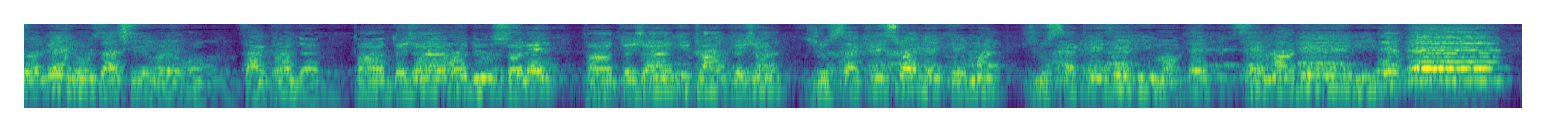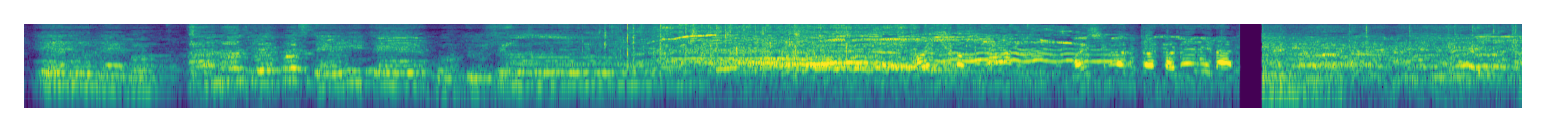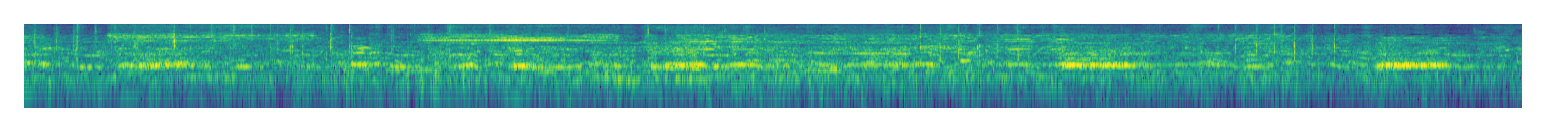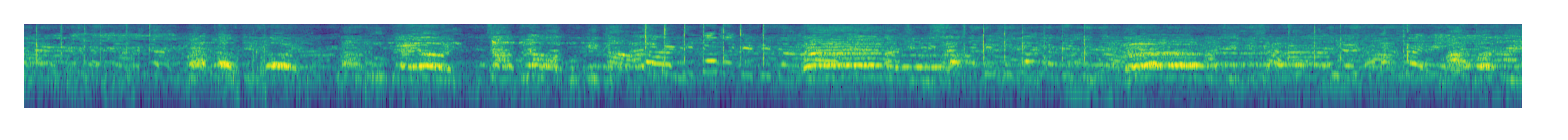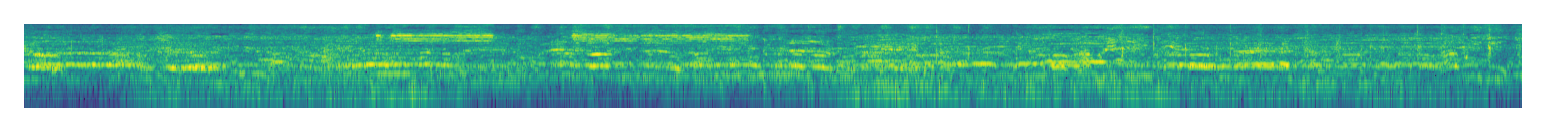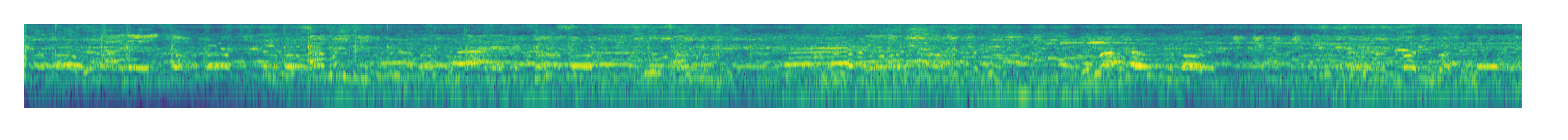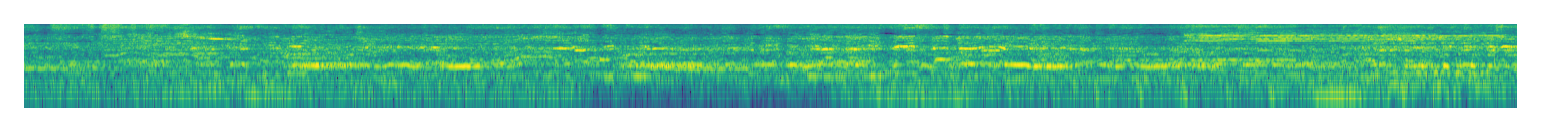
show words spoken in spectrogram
nous assurerons ta grandeur. 30 juin au doux soleil, 30 juin du 30 juin, jour sacré sois le témoin, jour sacré et immortel, serment de liberté, et nous lèvons à notre postérité pour toujours. Gracias.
